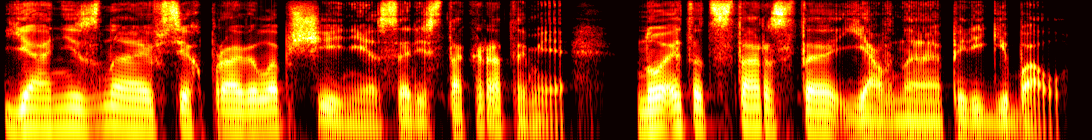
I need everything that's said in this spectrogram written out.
Я не знаю всех правил общения с аристократами, но этот староста явно перегибал.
